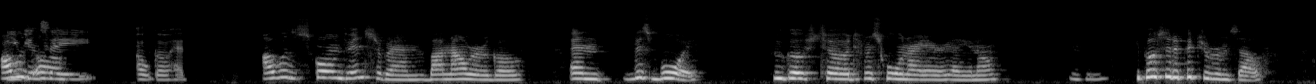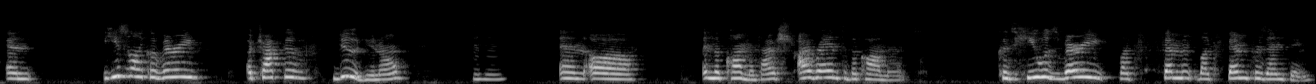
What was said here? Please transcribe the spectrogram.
I you was can uh, say oh go ahead. I was scrolling through Instagram about an hour ago, and this boy who goes to a different school in our area, you know, hmm he posted a picture of himself, and he's like a very attractive dude, you know, hmm and uh, in the comments, I I ran to the comments because he was very like fem like fem presenting,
